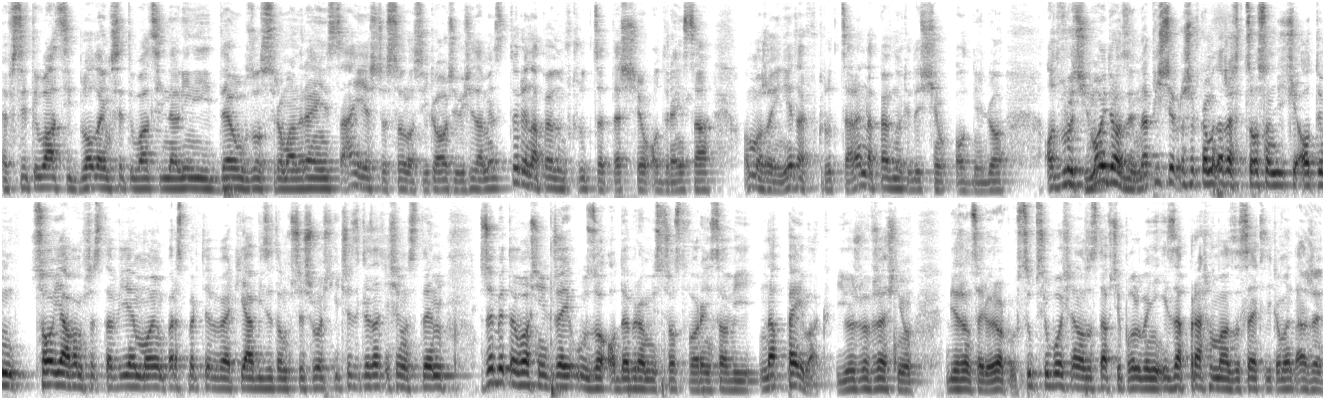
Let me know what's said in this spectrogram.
w sytuacji Bloodline, w sytuacji na linii Deuzos Roman Reigns, a jeszcze Solo Sikoa oczywiście tam jest, który na pewno wkrótce też się od Reignsa, o może i nie tak wkrótce, ale na pewno kiedyś się od niego odwróci. Moi drodzy, napiszcie proszę w komentarzach, co sądzicie o tym, co ja Wam przedstawiłem, moją perspektywę, jak ja widzę tą przyszłość i czy zgadzacie się z tym, żeby to właśnie Jay Uzo odebrał mistrzostwo Reignsowi na payback już we wrześniu bieżącego roku. Subskrybujcie kanał, zostawcie polubienie i zapraszam Was do sekcji komentarzy,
